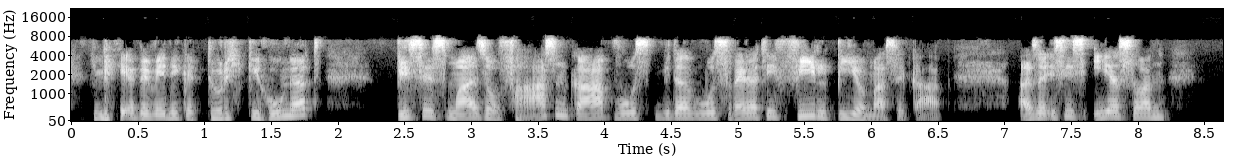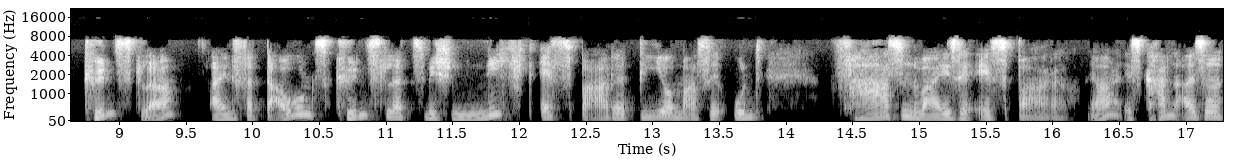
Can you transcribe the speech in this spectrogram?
mehr oder weniger durchgehungert, bis es mal so Phasen gab, wo es wieder, wo es relativ viel Biomasse gab. Also es ist eher so ein Künstler, ein Verdauungskünstler zwischen nicht essbarer Biomasse und phasenweise essbarer. Ja, es kann also,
